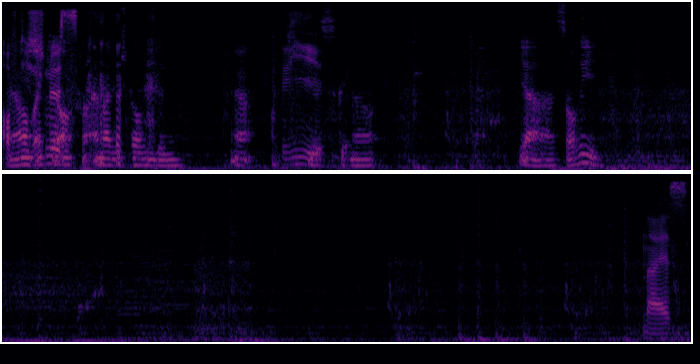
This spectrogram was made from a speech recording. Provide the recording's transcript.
Auf ja, die wobei ich auch Schnüss. schon einmal gestorben bin. Ja, Wie? ist genau. Ja, sorry. Nice.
